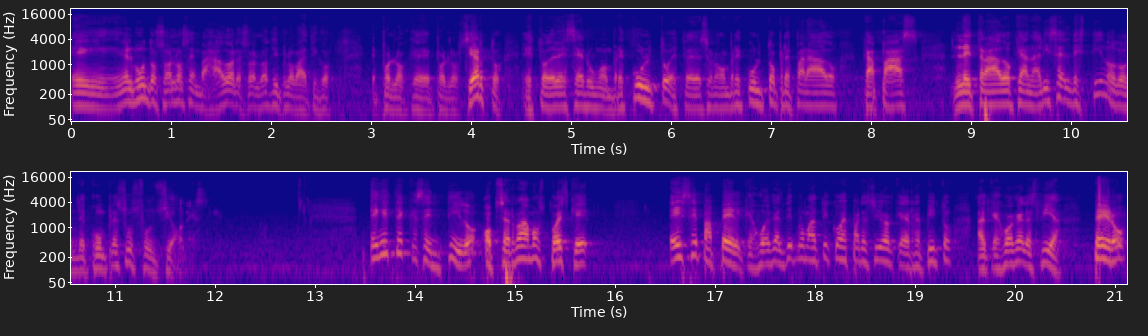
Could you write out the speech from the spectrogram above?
en, el mundo, son los embajadores, son los diplomáticos. Eh, por lo, que, por lo cierto, esto debe ser un hombre culto, este debe ser un hombre culto, preparado, capaz, letrado, que analiza el destino donde cumple sus funciones. En este sentido, observamos pues que ese papel que juega el diplomático es parecido al que, repito, al que juega el espía, pero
